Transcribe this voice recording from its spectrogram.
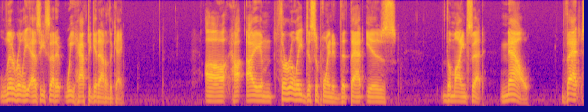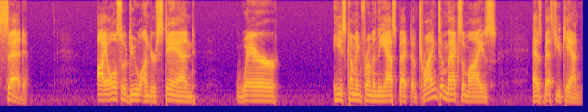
literally, as he said it, we have to get out of the K. Uh, I am thoroughly disappointed that that is the mindset. Now, that said, I also do understand where he's coming from in the aspect of trying to maximize as best you can.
